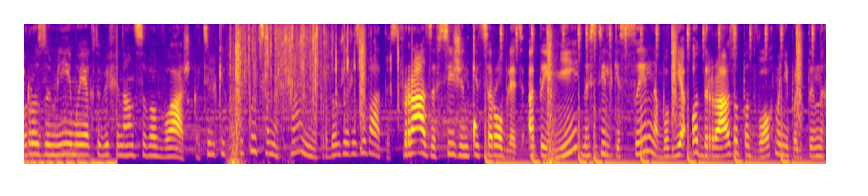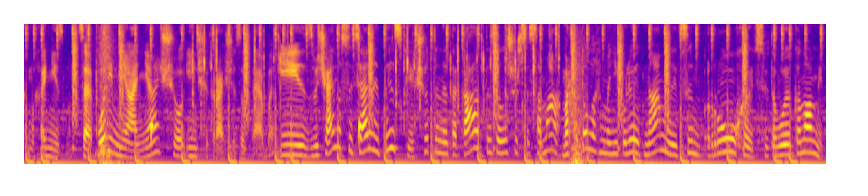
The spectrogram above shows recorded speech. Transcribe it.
Розуміємо, як тобі фінансово важко. Тільки купи це навчання і продовжуй розвиватись. Фраза всі жінки це роблять, а ти ні настільки сильна, бо б'є одразу по двох маніпулятивних механізмах: це порівняння, що інші краще за тебе, і звичайно соціальний тиск. Якщо ти не така, ти залишишся сама. Маркетологи маніпулюють нами і цим рухають світову економіку.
